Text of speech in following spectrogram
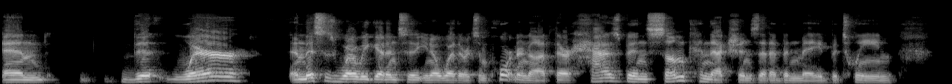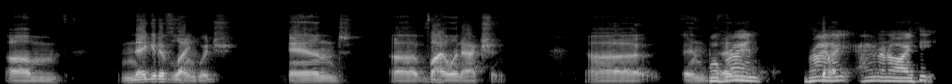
And the where and this is where we get into you know whether it's important or not there has been some connections that have been made between um, negative language and uh, violent action uh, and well, and, Brian, Brian, I, I don't know. I think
